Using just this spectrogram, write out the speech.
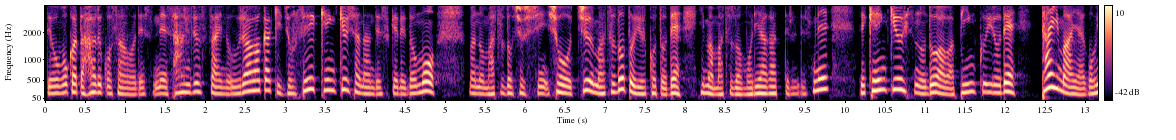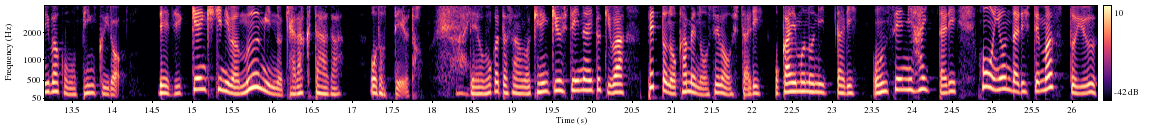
で小保方春子さんはですね30歳の裏若き女性研究者なんですけれどもあの松戸出身小中松戸ということで今松戸は盛り上がってるんですね。で研究室のドアはピンク色でタイマーやゴミ箱もピンク色で実験機器にはムーミンのキャラクターが踊っていると。はい。で小保方さんは研究していない時はペットの亀のお世話をしたりお買い物に行ったり温泉に入ったり本を読んだりしてますという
